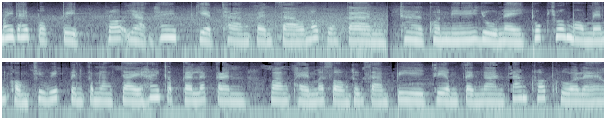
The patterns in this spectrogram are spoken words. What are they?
ไม่ได้ปกปิด เพราะอยากให้เกียรติทางแฟนสาวนอกวงการ เธอคนนี้อยู่ในทุกช่วงโมเมนต์ของชีวิตเป็นกำลังใจให้กับกันและกัน วางแผนมา 2-3 ปี เตรียมแต่งงานสร้างครอบครัวแล้ว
